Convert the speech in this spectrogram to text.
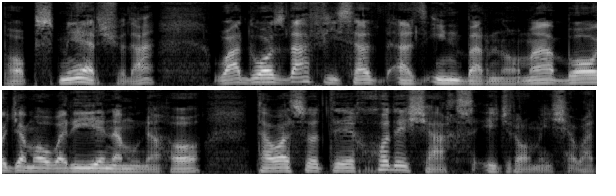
پاپسمیر شده و دوازده فیصد از این برنامه با جمعوری نمونه ها توسط خود شخص اجرا می شود.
